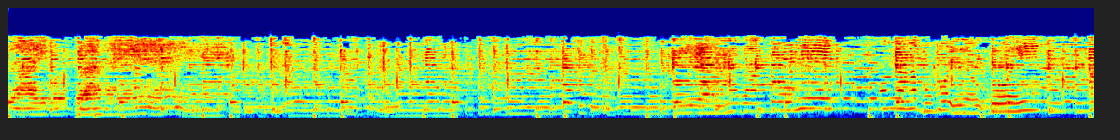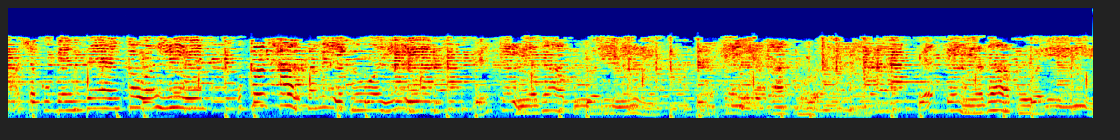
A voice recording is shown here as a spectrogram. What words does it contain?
taygu bahaye naftayda barbaadamo shaxaynagu biirayba taygu bahaye taygu bahaye cashaku beenbeen ka wayn ukaan xaalkani ka wayn beerkayadaa ku wayn beerkayadaa ku wayn beerkayadaa ku wayn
